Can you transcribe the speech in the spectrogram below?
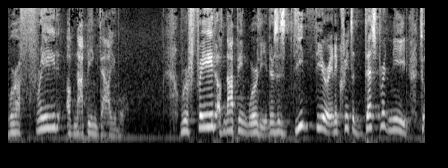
we're afraid of not being valuable. We're afraid of not being worthy. There's this deep fear, and it creates a desperate need to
